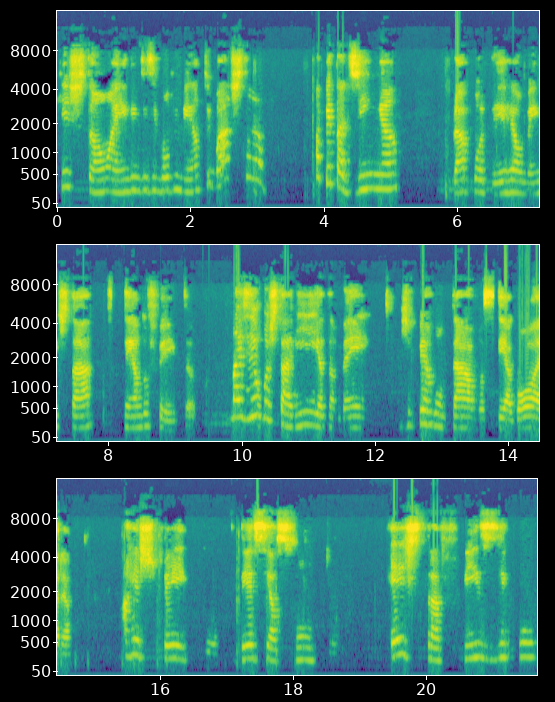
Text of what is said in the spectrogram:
que estão ainda em desenvolvimento e basta uma pitadinha para poder realmente estar sendo feita. Mas eu gostaria também de perguntar a você agora a respeito desse assunto extrafísico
